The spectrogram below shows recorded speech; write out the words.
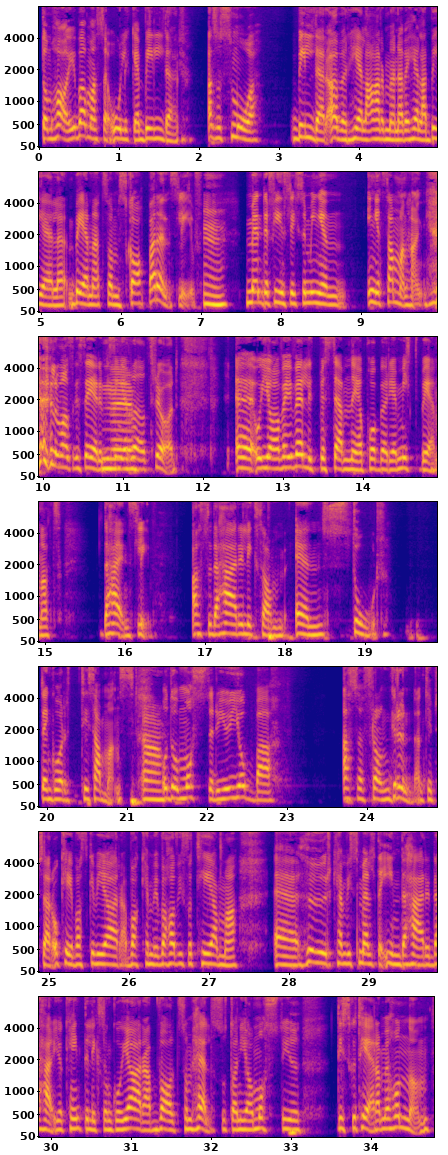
de har ju bara massa olika bilder, alltså små bilder över hela armen, över hela benet som skapar en sleeve. Men det finns liksom ingen, inget sammanhang, eller vad man ska säga. Det finns Nej. ingen röd tråd. Eh, och jag var ju väldigt bestämd när jag påbörjade mitt ben att det här är en sleeve. Alltså det här är liksom en stor den går tillsammans. Ja. Och då måste du ju jobba alltså från grunden. Typ så här, okej, vad ska vi göra? Vad, kan vi, vad har vi för tema? Eh, hur kan vi smälta in det här i det här? Jag kan inte liksom gå och göra vad som helst utan jag måste ju diskutera med honom.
